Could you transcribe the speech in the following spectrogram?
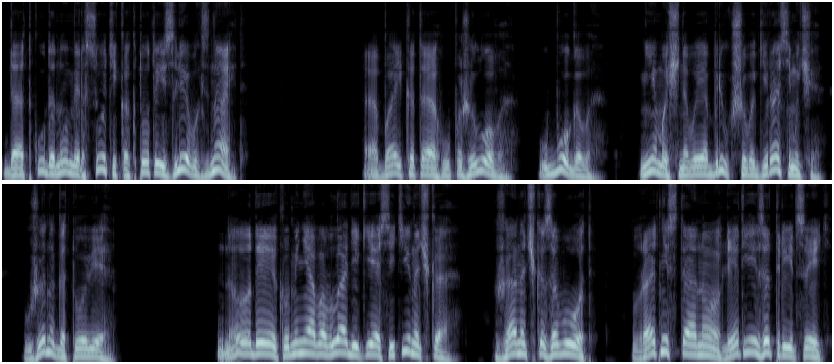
Да откуда номер сотика кто-то из левых знает? А байка-то у пожилого, убогого, немощного и обрюкшего Герасимыча уже наготове. «Ну, дык, у меня во Владике осетиночка, Жаночка зовут, врать не стану, лет ей за тридцать,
